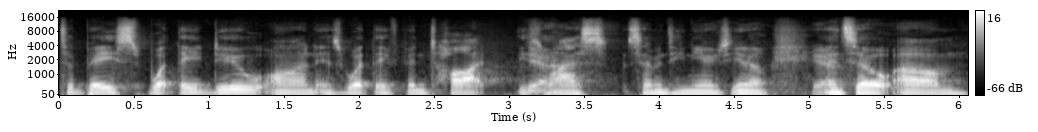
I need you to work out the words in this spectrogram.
to base what they do on is what they've been taught these Yeah. last 17 years. You know, Yeah. and so um,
